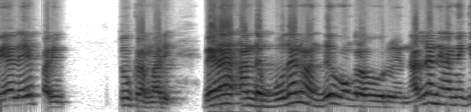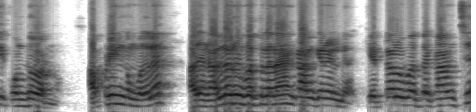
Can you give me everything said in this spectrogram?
வேலையை பறி தூக்குற மாதிரி. வேணா அந்த புதன் வந்து உங்களை ஒரு நல்ல நிலைமைக்கு கொண்டு வரணும். அப்படிங்கும் போதுல அது நல்ல ரூபத்துல தான் காமிக்கணும் இல்ல. கெட்ட ரூபத்தை காமிச்சு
